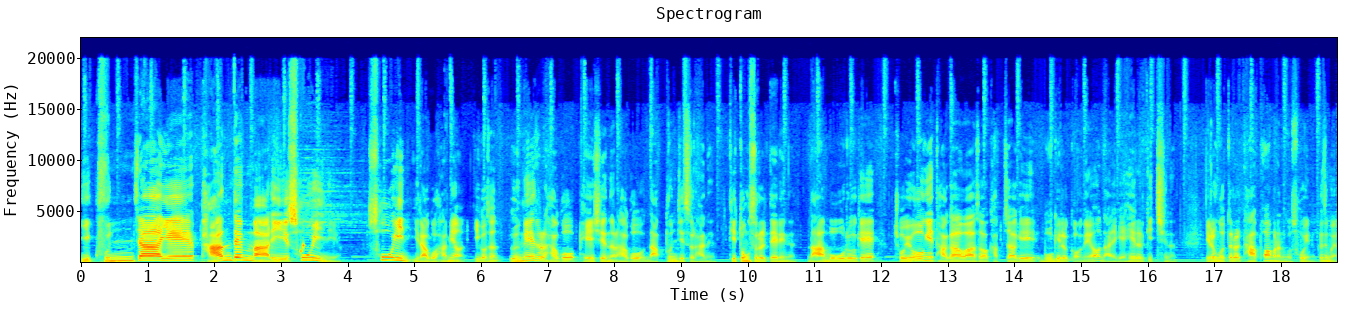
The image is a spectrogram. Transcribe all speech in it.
이 군자의 반대말이 소인이에요. 소인이라고 하면 이것은 음해를 하고 배신을 하고 나쁜 짓을 하는 뒤통수를 때리는 나 모르게 조용히 다가와서 갑자기 무기를 꺼내어 나에게 해를 끼치는 이런 것들을 다 포함을 하는 거 소인은 그래서 뭐야?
